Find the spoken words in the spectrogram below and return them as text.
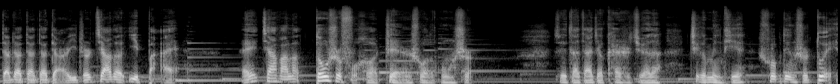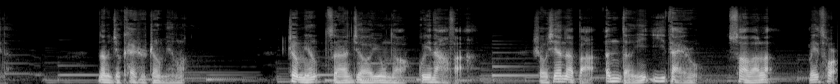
点点点点点，一直加到一百，哎，加完了都是符合这人说的公式，所以大家就开始觉得这个命题说不定是对的，那么就开始证明了。证明自然就要用到归纳法。首先呢，把 n 等于一代入，算完了，没错，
